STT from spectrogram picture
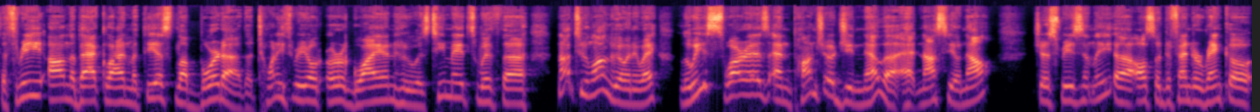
The three on the back line, Matias Laborda, the 23 year old Uruguayan who was teammates with, uh, not too long ago anyway, Luis Suarez and Pancho Ginella at Nacional just recently. Uh, also, defender Ranko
